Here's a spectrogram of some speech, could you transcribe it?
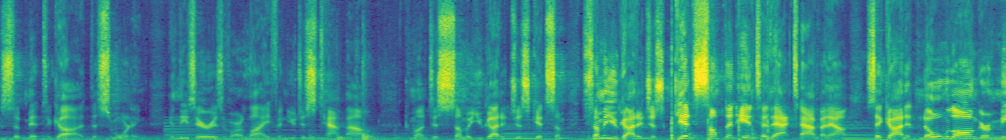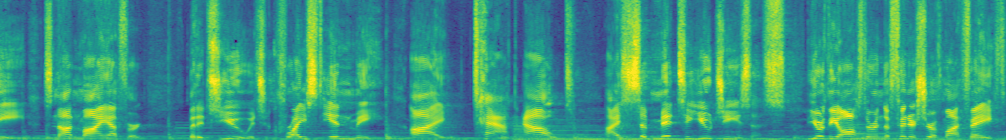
submit to God this morning in these areas of our life and you just tap out. Come on, just some of you got to just get some some of you got to just get something into that tapping out. Say God, it's no longer me. It's not my effort but it's you, it's Christ in me. I tap out. I submit to you, Jesus. You're the author and the finisher of my faith.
